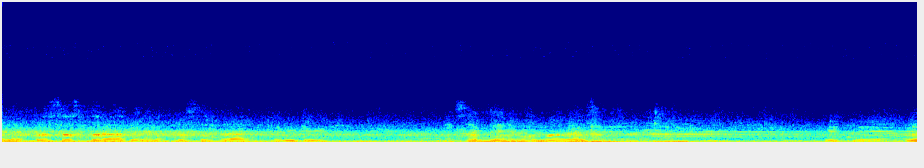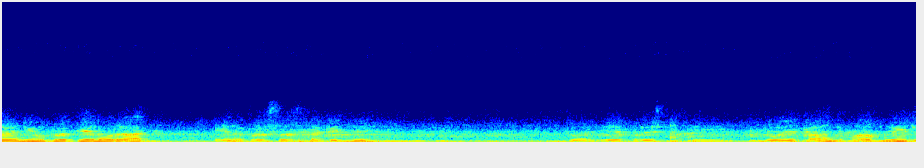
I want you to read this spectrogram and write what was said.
એને પ્રશસ્ત અને એને પ્રશસ્ત રાગ તરીકે સંબોધવામાં આવે છે. એટલે જ્ઞાનીઓ પ્રત્યેનો રાગ એને પ્રશસ્ત કહીએ તો એ પરિસ્થિતિ જો એકાંત પાપની જ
